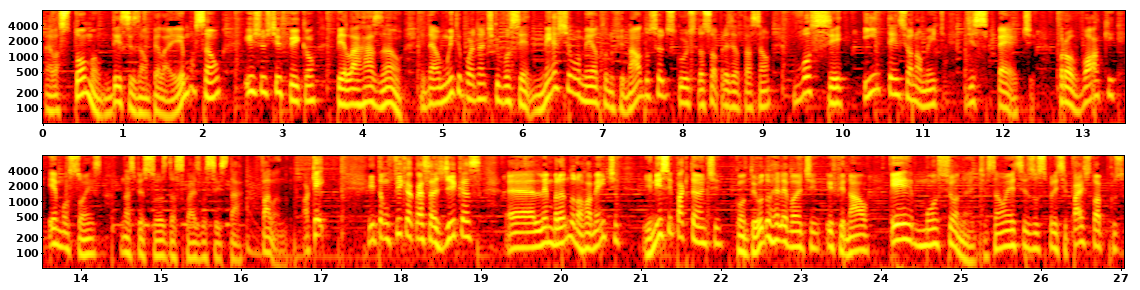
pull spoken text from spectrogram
elas tomam decisão pela emoção e justificam pela razão. Então é muito importante que você, neste momento, no final do seu discurso, da sua apresentação, você intencionalmente desperte, provoque emoções nas pessoas das quais você está falando, ok? Então fica com essas dicas, é, lembrando novamente, início impactante, conteúdo relevante e final emocionante. São esses os principais tópicos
